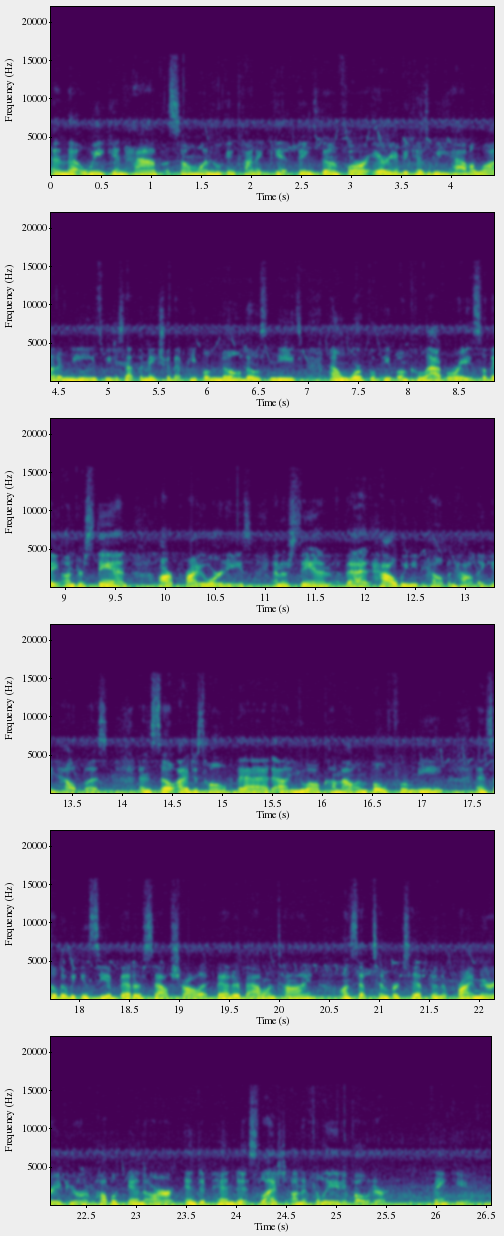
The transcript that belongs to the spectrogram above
and that we can have someone who can kind of get things done for our area because we have a lot of needs. We just have to make sure that people know those needs and work with people and collaborate so they understand our priorities and understand that how we need help and how they can help us. And so I just hope that uh, you all come out and vote for me and so that we can see a better South Charlotte, better Ballantyne on September 10th in the primary if you're a Republican or independent slash unaffiliated voter. Thank you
